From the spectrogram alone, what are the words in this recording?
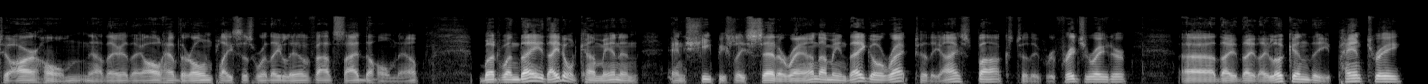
to our home, now they they all have their own places where they live outside the home now, but when they they don't come in and and sheepishly sit around. I mean, they go right to the ice box, to the refrigerator. Uh, they they they look in the pantry.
